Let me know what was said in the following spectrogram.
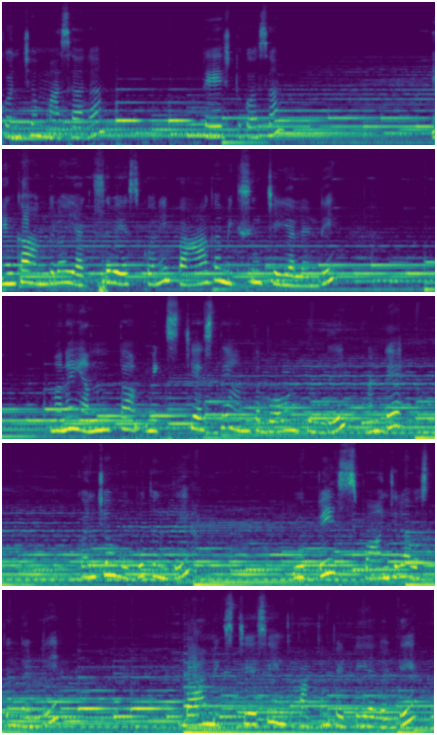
కొంచెం మసాలా టేస్ట్ కోసం. ఇంకా అందులో ఎగ్స్ వేసుకొని బాగా మిక్సింగ్ చేయాలండి. మనం ఎంత మిక్స్ చేస్తే అంత బాగుంటుంది. అంటే కొంచెం ఉబ్బుతుంది. ఉబ్బి స్పాంజ్లా వస్తుందండి. బాగా మిక్స్ చేసి ఇంకా పక్కన పెట్టేయాలండి.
